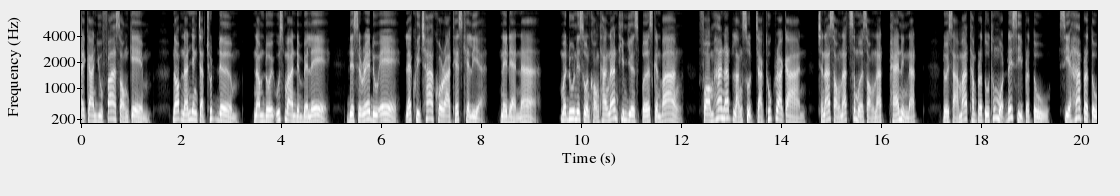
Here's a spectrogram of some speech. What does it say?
รายการยูฟ่า2เกม นอกนั้นยังจัดชุดเดิมนำโดยอุสมานเดมเบเล่ เดซเรดูเอและควิชาโคราเทสเคเลีย ในแดนหน้า มาดูในส่วนของทางด้านทีมเยือนสเปอร์สกันบ้าง ฟอร์ม 5 นัดหลังสุดจากทุกรายการ ชนะ 2 นัดเสมอ 2 นัด แพ้ 1 นัด โดยสามารถทำประตูทั้งหมดได้ 4 ประตู เสีย 5 ประตู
